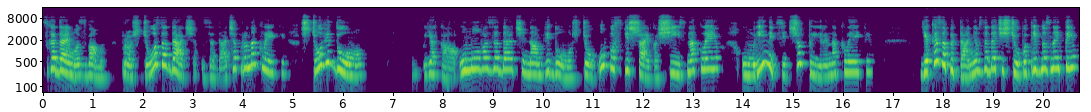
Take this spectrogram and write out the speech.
згадаємо з вами Про що задача? Задача про наклейки. Що відомо? Яка умова задачі? Нам відомо, що у поспішайка 6 наклейок, у мрійниці 4 наклейки. Яке запитання в задачі, що потрібно знайти?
